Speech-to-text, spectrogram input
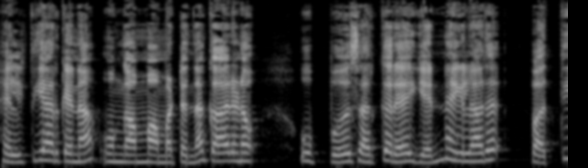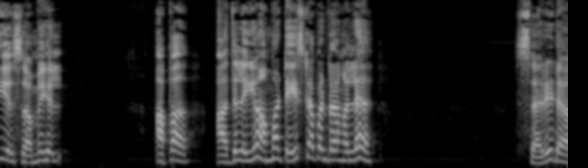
ஹெல்த்தியா இருக்கேன்னா உங்க அம்மா மட்டும்தான் காரணம். உப்பு சர்க்கரை எண்ணெய் இல்லாத பத்திய சமையல். அப்பா அதுலயும் அம்மா டேஸ்டா பண்றாங்கல்ல? சரிடா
